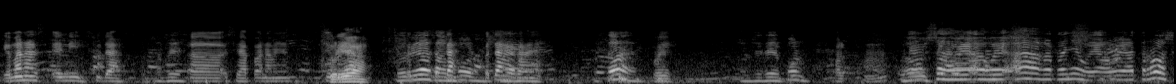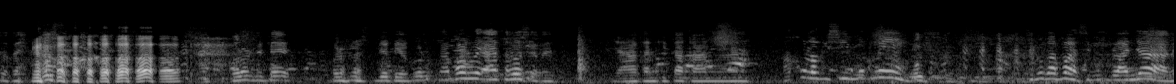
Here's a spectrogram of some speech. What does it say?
Gimana ini sudah eh, siapa namanya? Surya. Surya Betah, sampun. betah nggak katanya? Betah. Woi, Nanti telepon. Nggak usah WA WA katanya WA WA terus katanya. Terus dia terus dia telepon, kapan WA terus katanya. Ya kan kita kangen. Aku lagi sibuk nih. Sibuk apa? Sibuk belanja.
